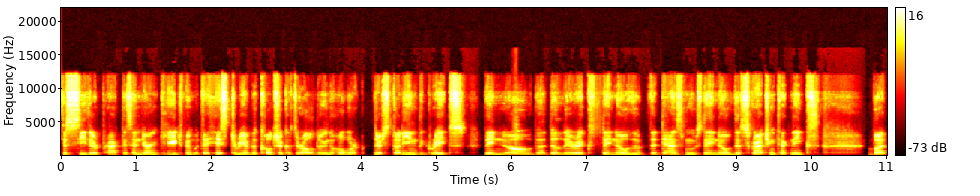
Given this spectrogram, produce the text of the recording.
to see their practice and their engagement with the history of the culture because they're all doing the homework. They're studying the greats. They know the, the lyrics, they know the, the dance moves, they know the scratching techniques. But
